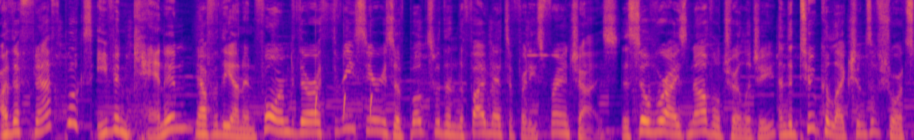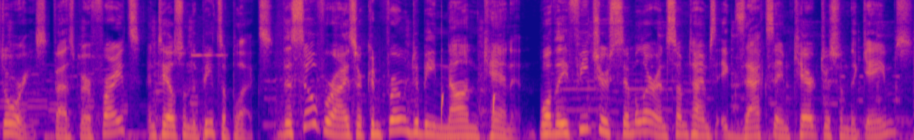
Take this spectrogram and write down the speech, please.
Are the FNAF books even canon? Now for the uninformed, there are three series of books within the Five Nights at Freddy's franchise, the Silver Eyes novel trilogy, and the two collections of short stories, Fazbear Frights and Tales from the Pizzaplex. The Silver Eyes are confirmed to be non-canon. While they feature similar and sometimes exact same characters from the games,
